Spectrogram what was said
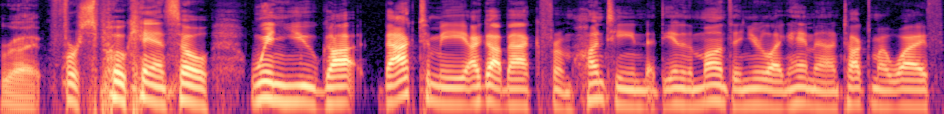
Right. for Spokane. So when you got back to me, I got back from hunting at the end of the month, and you're like, "Hey, man, I talked to my wife.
